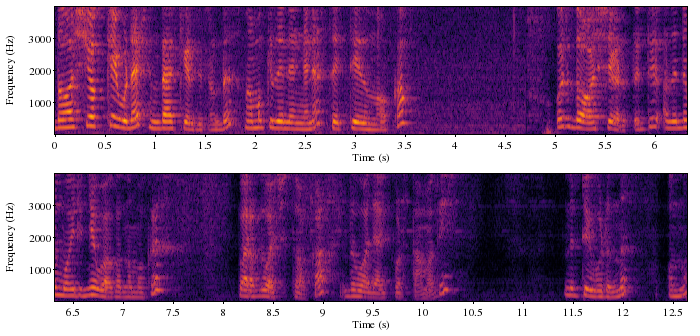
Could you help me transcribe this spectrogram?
ദോശയൊക്കെ ഇവിടെ ഉണ്ടാക്കിയെടുത്തിട്ടുണ്ട്. നമുക്കിതിനെ എങ്ങനെ സെറ്റ് ചെയ്ത് നോക്കാം. ഒരു ദോശ എടുത്തിട്ട് അതിന്റെ മൊരിഞ്ഞ ഭാഗം നമുക്ക് പിറക് വച്ച് നോക്കാം ഇതുപോലെ ആക്കി കൊടുത്താൽ മതി. എന്നിട്ട് ഇവിടുന്ന് ഒന്ന്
